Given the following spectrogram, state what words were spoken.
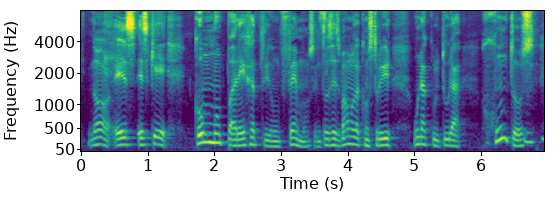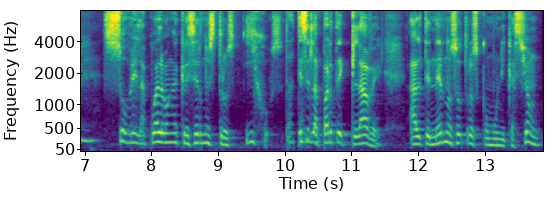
no, es, es que como pareja triunfemos. Entonces vamos a construir una cultura juntos sobre la cual van a crecer nuestros hijos. Esa es la parte clave. Al tener nosotros comunicación,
